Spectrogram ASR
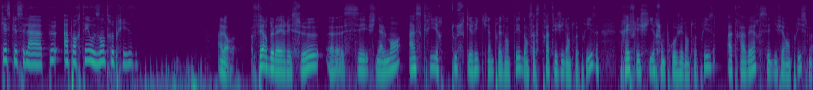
Qu'est-ce que cela peut apporter aux entreprises? Alors, faire de la RSE, euh, c'est finalement inscrire tout ce qu'Eric vient de présenter dans sa stratégie d'entreprise, réfléchir son projet d'entreprise à travers ces différents prismes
